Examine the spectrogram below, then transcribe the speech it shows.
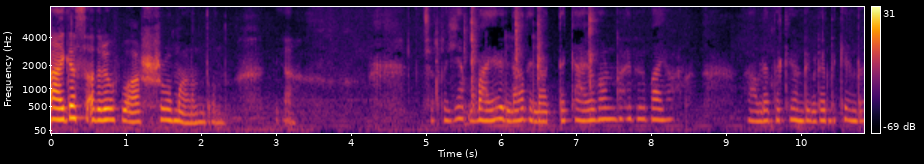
ഐ ഗസ് അതൊരു വാഷ്റൂമാണെന്ന് തോന്നുന്നു. ചെറിയ ഭയമില്ലാതില്ല. ഒറ്റയ്ക്കായതുകൊണ്ട് ഒരു ഭയമാണ്. അവിടെ എന്തൊക്കെയുണ്ട്? ഇവിടെ എന്തൊക്കെയുണ്ട്?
